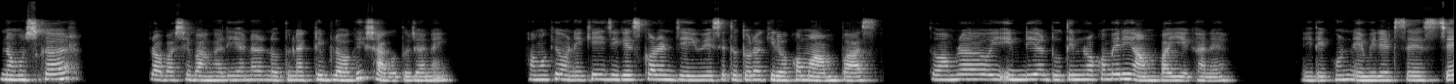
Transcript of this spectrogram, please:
নমস্কার। প্রবাসী বাঙালিয়ানার নতুন একটি ব্লগে স্বাগত জানাই। আমাকে অনেকেই জিজ্ঞেস করেন যে ইউএসএ তো তোরা কীরকম আম পাস? তো আমরা ওই ইন্ডিয়ার দু তিন রকমেরই আম পাই এখানে। এই দেখুন, এমিরেটসে এসছে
